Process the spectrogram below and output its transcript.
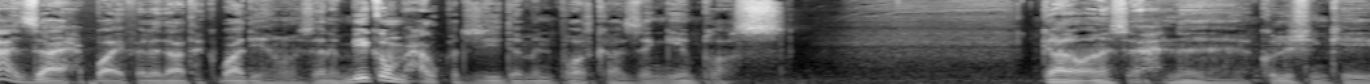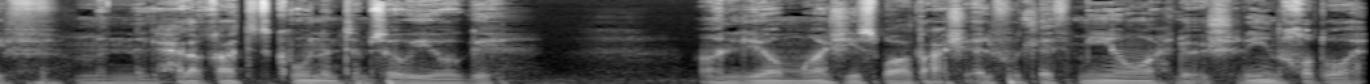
أعزائي أحبائي فلذات كبادي أهلا وسهلا بكم بحلقة جديدة من بودكاست زنجين بلس قالوا أنس إحنا كلش نكيف من الحلقات تكون أنت مسوي يوغا أنا اليوم ماشي 17321 خطوة.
